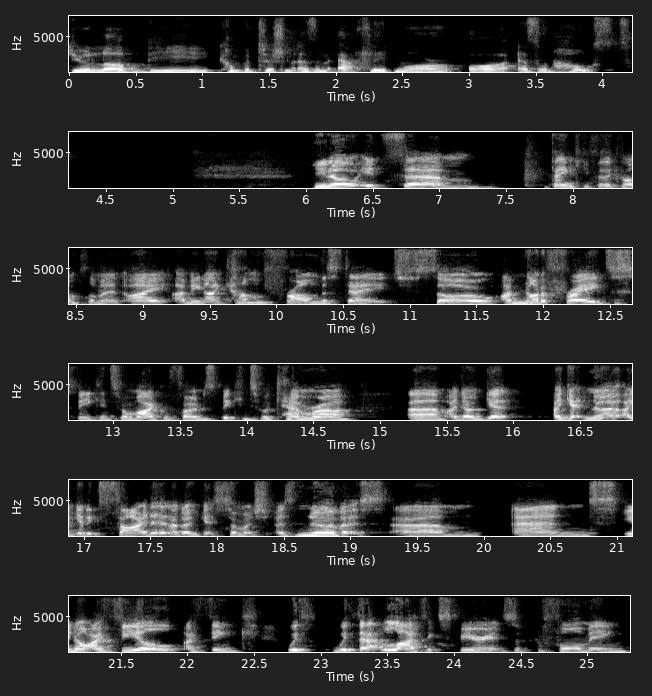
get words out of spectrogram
do you love the competition as an athlete more or as a host? You know, it's um, thank you for the compliment. I, I mean, I come from the stage, so I'm not afraid to speak into a microphone, to speak into a camera. Um, I don't get, I get ner- I get excited. I don't get so much as nervous. Um, and you know, I feel, I think, with with that life experience of performing,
